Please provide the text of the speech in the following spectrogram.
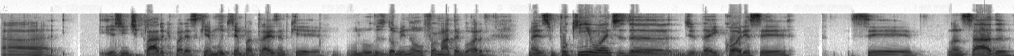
Uh, e a gente, claro que parece que é muito tempo atrás, né? Porque o Lurus dominou o formato agora. Mas um pouquinho antes da, da Icória ser ser lançada,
